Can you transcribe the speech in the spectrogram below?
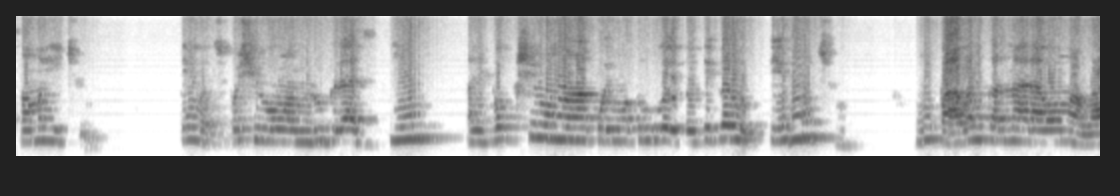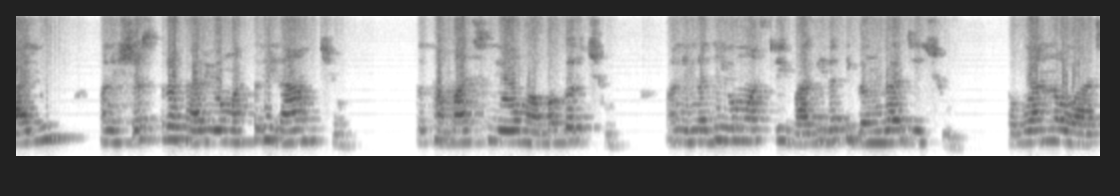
સમય છું. તેમજ પશુઓમાં મૃગરાજ સિંહ અને પક્ષીઓમાં કોઈ મોટું હોય તો તે ગરુડ, તે હું છું. હું પાવન કરનારાઓમાં વાયુ અને શસ્ત્રધારીઓમાં શ્રી રામ છું તથા માછલીઓમાં મગર છું અને નદીઓમાં શ્રી ભાગીરથી ગંગાજી છું. ભગવાનનો વાસ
